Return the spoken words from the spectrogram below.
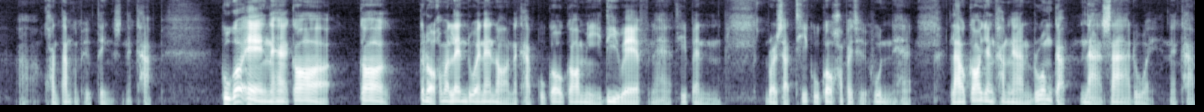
ำ quantum computingนะครับ Google เองนะฮะก็ก็กระโดดเข้ามาเล่นด้วยแน่นอนนะครับ Google ก็มี D-Wave นะฮะที่เป็นบริษัทที่ Google เข้าไปถือหุ้นนะฮะแล้วก็ยังทำงานร่วมกับ NASA ด้วยนะครับ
